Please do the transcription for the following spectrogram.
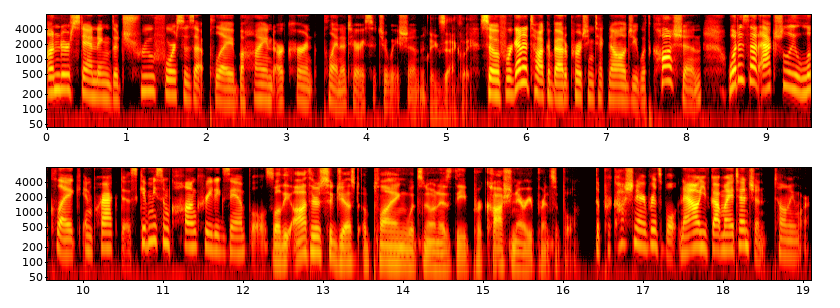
understanding the true forces at play behind our current planetary situation. Exactly. So, if we're going to talk about approaching technology with caution, what does that actually look like in practice? Give me some concrete examples. Well, the authors suggest applying what's known as the precautionary principle. the precautionary principle. Now you've got my attention. Tell me more.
